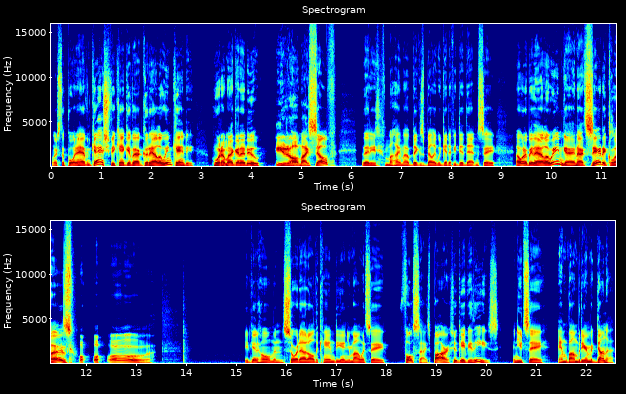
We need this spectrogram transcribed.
what's the point of having cash if you can't give out good Halloween candy? What am I gonna do? Eat it all myself? Then he'd mime how big his belly would get if he did that and say, I want to be the Halloween guy, not Santa Claus. Ho, ho, ho. You'd get home and sort out all the candy, and your mom would say, Full size bars, who gave you these? And you'd say, M. Bombardier McDonough.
